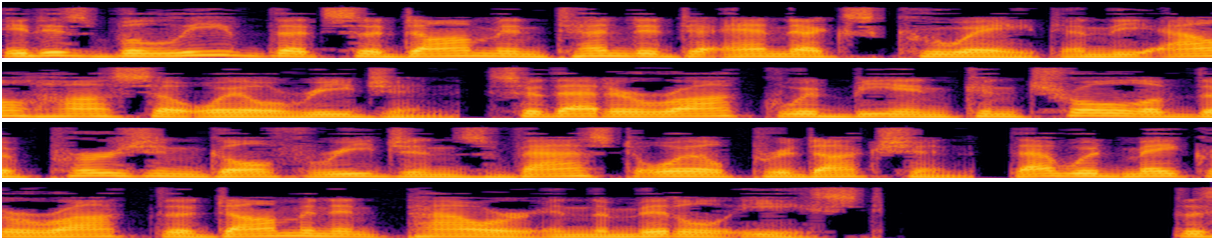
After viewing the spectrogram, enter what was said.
It is believed that Saddam intended to annex Kuwait and the Al-Hassa oil region, so that Iraq would be in control of the Persian Gulf region's vast oil production, that would make Iraq the dominant power in the Middle East. The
